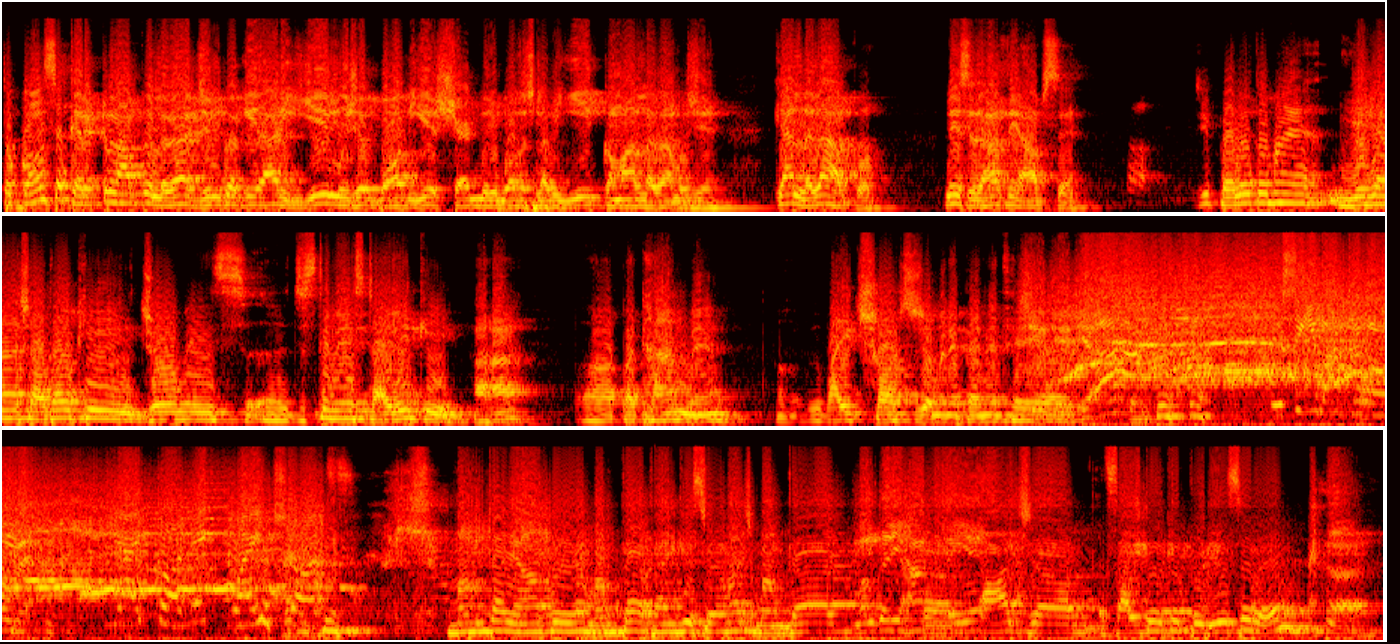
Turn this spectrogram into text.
तो कौन सा कैरेक्टर आपको लगा जिम का कि यार ये मुझे बहुत ये शेड मुझे बहुत अच्छा लगा ये कमाल लगा मुझे? क्या लगा आपको? नहीं सिद्धार्थ नहीं आपसे। जी पहले तो मैं ये कहना चाहता हूँ कि जो मैं इस जिसने मेरी स्टाइलिंग की हाँ हाँ। पठान में वाइट शॉर्ट्स जो मैंने पहने थे उसी की बात कर रहा हूँ मैं. ममता यहाँ पे है। Mamta thank you so much Mamta. Mamta ji लगाइए आज फाइटर के प्रोड्यूसर है।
